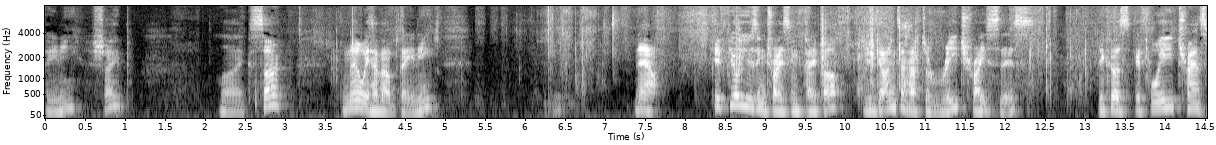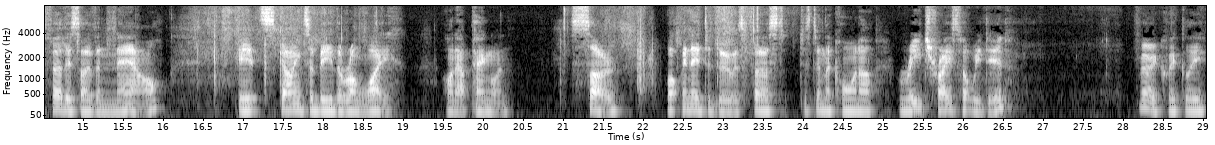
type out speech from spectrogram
beanie shape, like so. Now we have our beanie. Now, if you're using tracing paper, you're going to have to retrace this because if we transfer this over now, it's going to be the wrong way on our penguin. So what we need to do is first, just in the corner, retrace what we did very quickly.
